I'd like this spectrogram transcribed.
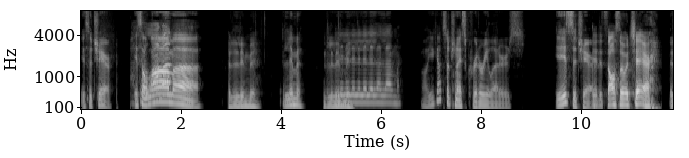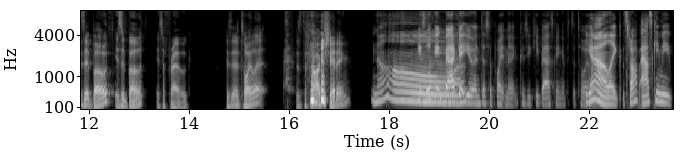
It's a chair. It's a llama. Oh, you got such nice crittery letters. It is a chair. It's also a chair. Is it both? Is it both? It's a frog. Is it a toilet? Is the frog shitting? No. He's looking back at you in disappointment because you keep asking if it's a toilet. Yeah, like stop asking me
